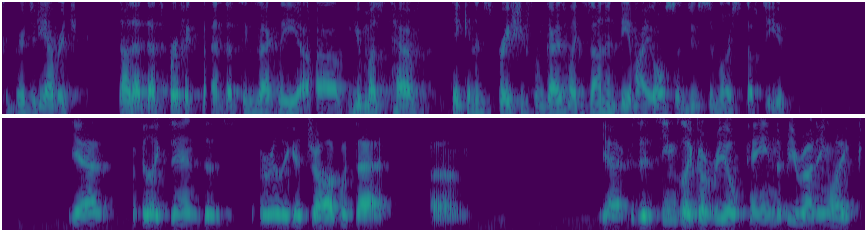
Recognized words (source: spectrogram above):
compared to the average. No, that that's perfect, man. That's exactly. Uh, you must have taken inspiration from guys like Zan and BMI who also do similar stuff to you. Yeah, I feel like Zan does a really good job with that. Um, yeah, because it seems like a real pain to be running like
